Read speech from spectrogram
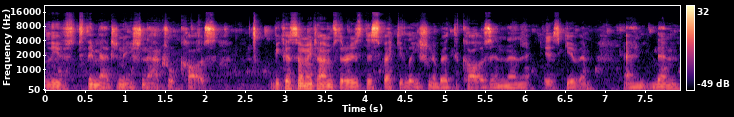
leaves to the imagination the actual cause. Because so many times there is this speculation about the cause, and then it is given, and then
